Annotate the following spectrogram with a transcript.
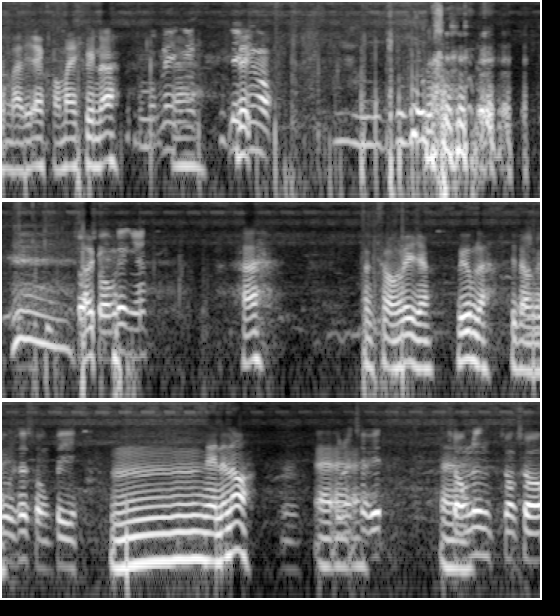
สบายดีไอ้ขอไม่คืนนะบอกเลขนี่เลเลขขยังออกสองสองเลขยังฮะทั้งสองเลขยังลืมละพี่น้องอาเลยยุสักสองปีอืมเนี่ยนั่นเนาะอืมเออเอคุณอรัชเอ็ดเออสองหนึ่งสองสอง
